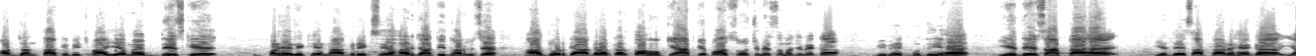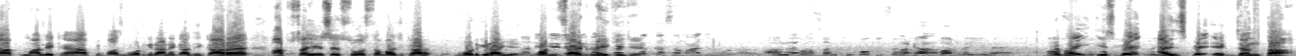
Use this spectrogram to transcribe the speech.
और जनता के बीच में आइए मैं देश के पढ़े लिखे नागरिक से हर जाति धर्म से हाथ जोड़ के आग्रह करता हूँ कि आपके पास सोचने समझने का विवेक बुद्धि है। ये देश आपका है ये देश आपका रहेगा या आप मालिक हैं आपके पास वोट गिराने का अधिकार है। आप सही से सोच समझकर वोट गिराइए वन साइड नहीं कीजिए। अल्पसंख्यकों की संख्या बढ़ रही है अरे भाई इस पे इस पे एक जनता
